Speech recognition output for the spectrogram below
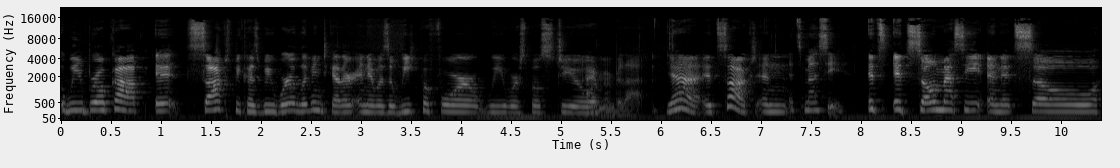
we broke up, it sucked because we were living together and it was a week before we were supposed to I remember that. Yeah, it sucked. And It's messy. it's it's so messy and it's so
